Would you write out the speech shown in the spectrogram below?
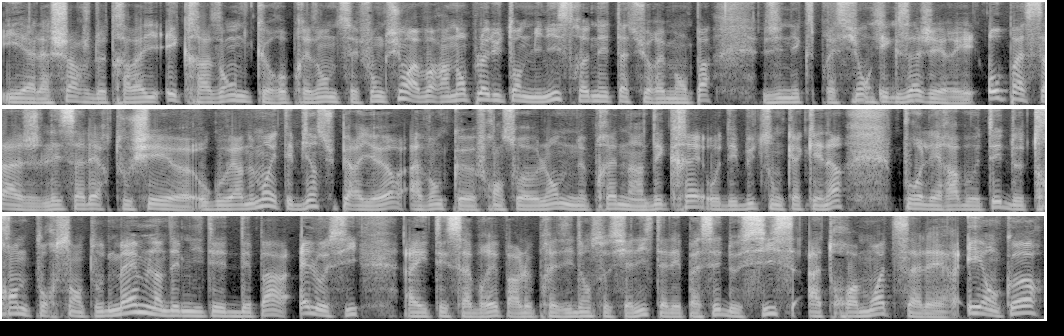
et à la charge de travail écrasante que représentent ces fonctions. Avoir un emploi du temps de ministre n'est assurément pas une expression exagérée. Au passage, les salaires touchés euh, au gouvernement étaient bien supérieurs avant que François Hollande ne prenne un décret au début de son quinquennat pour les raboter de 30% tout de même. L'indemnité de départ, elle aussi, a été sabrée par le président socialiste. Elle est passée de 6 à 3 mois de salaire. Et encore,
